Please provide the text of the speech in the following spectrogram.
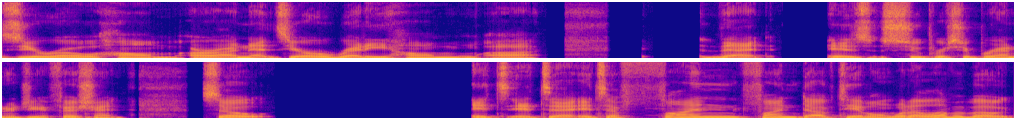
zero home or a net zero ready home uh, that is super super energy efficient. So it's it's a it's a fun fun dovetail. And what I love about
